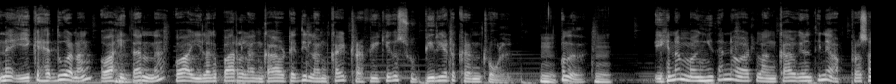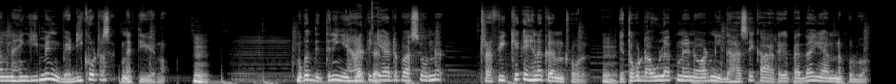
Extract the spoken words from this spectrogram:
නෑ ඒක හැදුවනම් වා හිතන්න වා ඊළඟ පාර ලංකාවට ඇති ලංකායි ට්‍රෆික සුපිරියට කන්ට්‍රෝල්. හොඳ. එහෙනම් මංහිතන්න වට ලංකාව ගෙන තින අප්‍රසන්න හැඟීමෙන් වැඩි කොටසක් නැතිවෙනවා. මොක දෙතන හට. ගයාට පස්ස ඔන්න ට්‍රෆික් එක හෙන කන්ට්‍රෝල්. එතකොට අවුලක් නෑනවට නිදහසේ කාරක පැද යන්න පුළුව.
